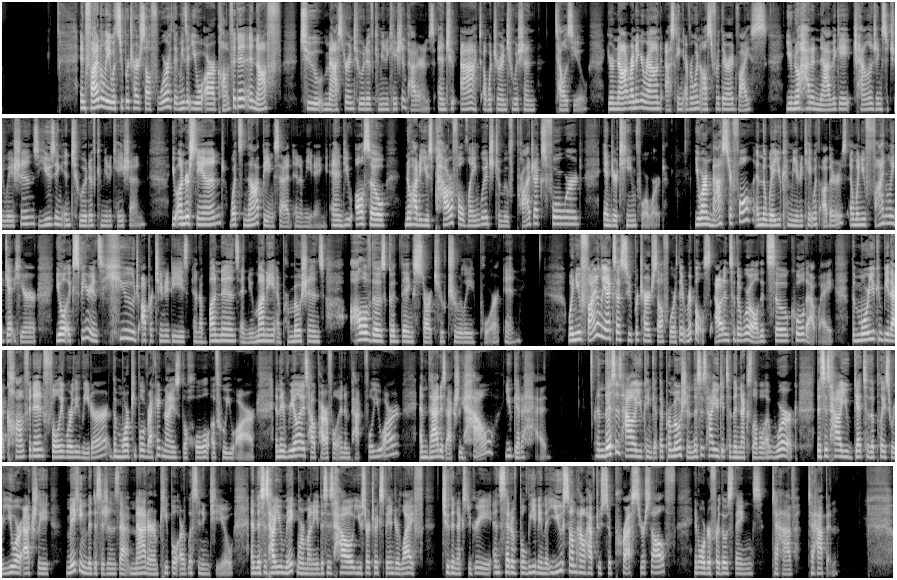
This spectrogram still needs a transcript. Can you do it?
And finally, with supercharged self worth, it means that you are confident enough to master intuitive communication patterns and to act on what your intuition tells you. You're not running around asking everyone else for their advice. You know how to navigate challenging situations using intuitive communication. You understand what's not being said in a meeting. And you also know how to use powerful language to move projects forward and your team forward. You are masterful in the way you communicate with others. And when you finally get here, you'll experience huge opportunities and abundance and new money and promotions. All of those good things start to truly pour in. When you finally access supercharged self worth, it ripples out into the world. It's so cool that way. The more you can be that confident, fully worthy leader, the more people recognize the whole of who you are and they realize how powerful and impactful you are. And that is actually how you get ahead. And this is how you can get the promotion. This is how you get to the next level at work. This is how you get to the place where you are actually making the decisions that matter and people are listening to you. And this is how you make more money. This is how you start to expand your life to the next degree instead of believing that you somehow have to suppress yourself in order for those things to have to happen.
